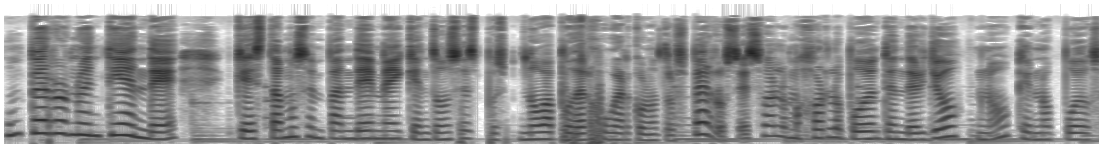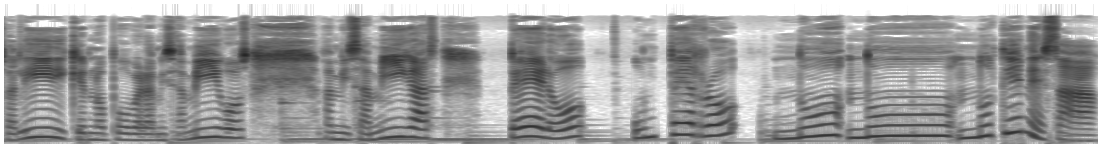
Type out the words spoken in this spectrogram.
Un perro no entiende que estamos en pandemia y que entonces pues no va a poder jugar con otros perros. Eso a lo mejor lo puedo entender yo, ¿no? Que no puedo salir y que no puedo ver a mis amigos, a mis amigas, pero un perro no no no tiene esa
